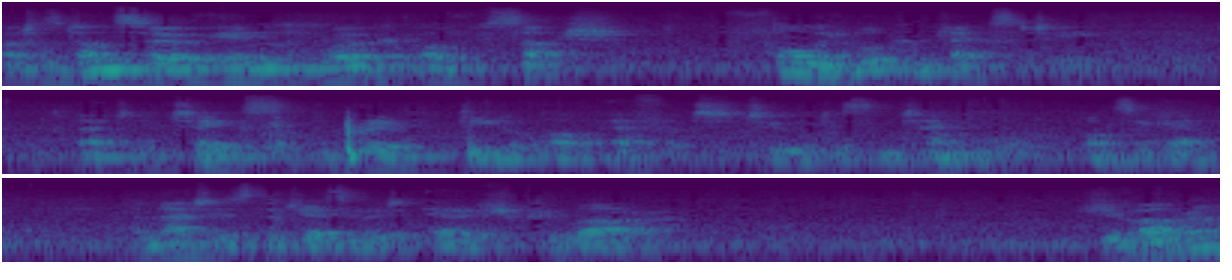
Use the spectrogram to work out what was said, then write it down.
but has done so in work of such formidable complexity that it takes a great deal of effort to disentangle once again, and that is the Jesuit Erich Przywara. Przywara,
